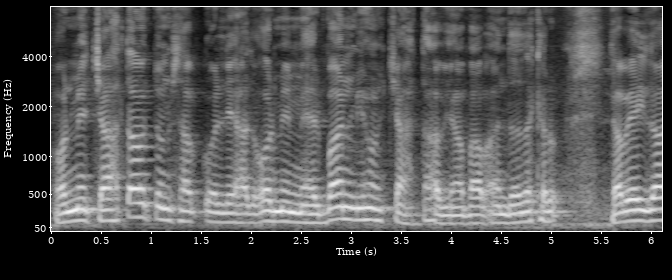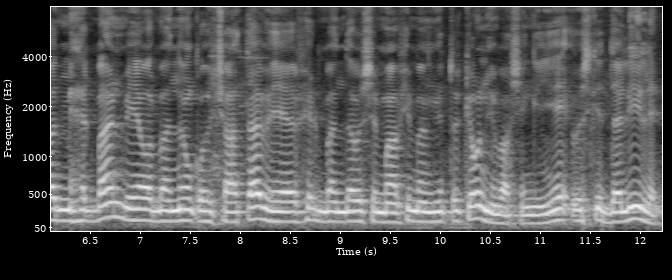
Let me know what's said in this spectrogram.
اور میں چاہتا ہوں تم سب کو لحاظ اور میں مہربان بھی ہوں، چاہتا بھی اب آپ اندازہ کرو، جب ایک ذات مہربان بھی ہے اور بندوں کو چاہتا بھی ہے، پھر بندوں سے معافی مانگے تو کیوں نہیں باشیں گے؟ یہ اس کی دلیل ہے۔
